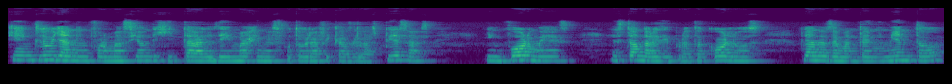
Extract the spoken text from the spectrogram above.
que incluyan información digital de imágenes fotográficas de las piezas, informes, estándares y protocolos, planes de mantenimiento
